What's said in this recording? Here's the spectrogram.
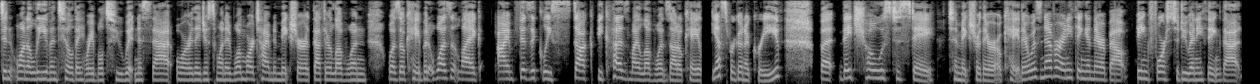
didn't want to leave until they were able to witness that, or they just wanted one more time to make sure that their loved one was okay. But it wasn't like, I'm physically stuck because my loved one's not okay. Yes, we're going to grieve, but they chose to stay to make sure they were okay. There was never anything in there about being forced to do anything that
